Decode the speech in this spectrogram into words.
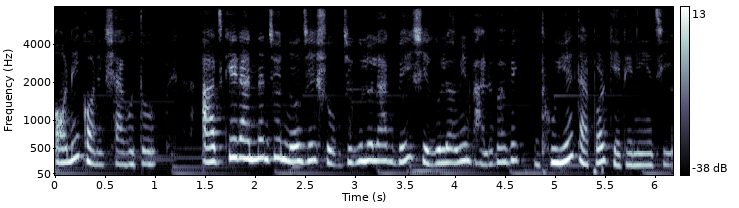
অনেক অনেক স্বাগত। আজকে রান্নার জন্য যে সবজিগুলো লাগবে সেগুলো আমি ভালোভাবে ধুয়ে তারপর কেটে নিয়েছি।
